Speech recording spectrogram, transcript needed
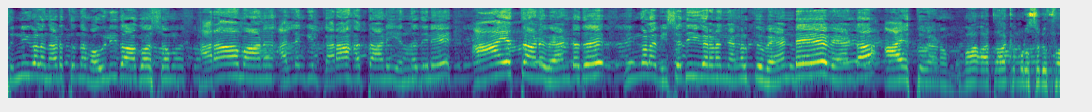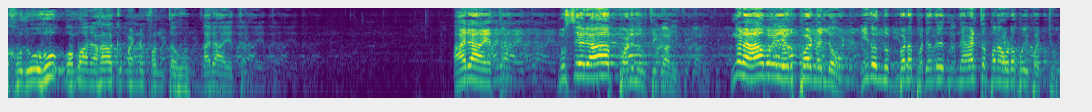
സുന്നികൾ നടത്തുന്ന മൗലിതാഘോഷം ഹറാമാണ് അല്ലെങ്കിൽ കറാഹത്താണ് എന്നതിന് ആയത്താണ് വേണ്ടത്. നിങ്ങളെ വിശദീകരണം ഞങ്ങൾക്ക് വേണ്ടേ വേണ്ട ആയത്ത് വേണം. വമാ ആതാക്കും റസൂലു ഫഖുദൂഹു വമാ നഹാക്കും അൻഹു ഫൻതഹു ആരായത്താണ് ആരായത്താണ് മുസ്ലിം ആ പണി നിർത്തിക്കാളി. നിങ്ങൾ ആ ഏർപ്പാടല്ലോ ഇതൊന്നും ഇവിടെ നേരത്തെ പറഞ്ഞ അവിടെ പോയി പറ്റും.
